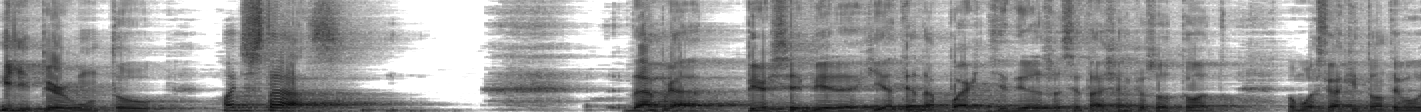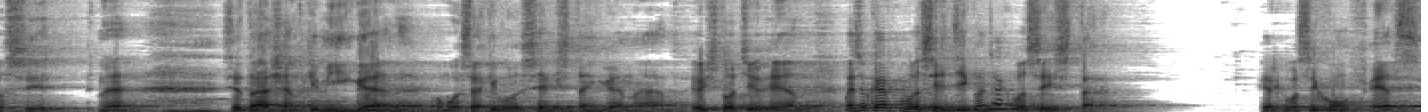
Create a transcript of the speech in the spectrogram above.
e lhe perguntou: Onde estás? Dá para perceber aqui, até da parte de Deus, você está achando que eu sou tonto? Vou mostrar que tonto é você, né? Você está achando que me engana? Vou mostrar que você é que está enganado. Eu estou te vendo, mas eu quero que você diga onde é que você está. Quero que você confesse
